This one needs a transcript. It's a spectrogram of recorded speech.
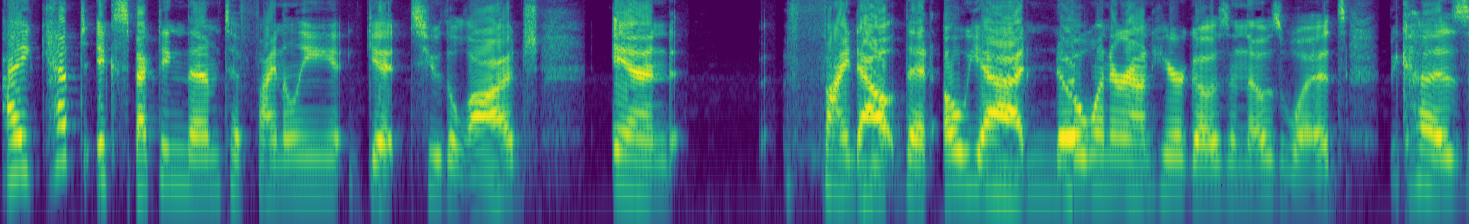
I kept expecting them to finally get to the lodge and find out that oh yeah, no one around here goes in those woods because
